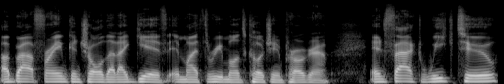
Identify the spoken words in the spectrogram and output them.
about frame control that I give in my three month coaching program. In fact, week two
